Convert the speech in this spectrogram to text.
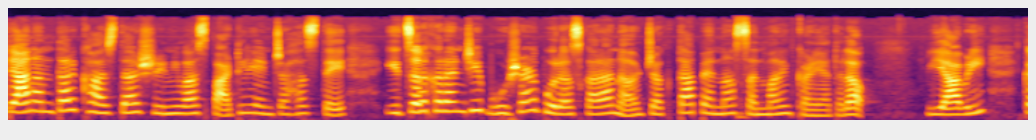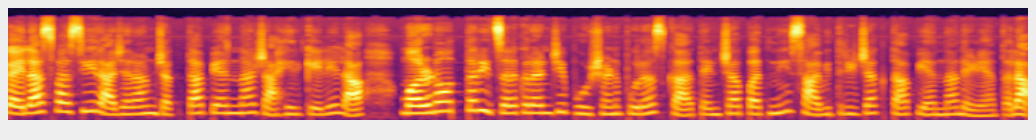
त्यानंतर खासदार श्रीनिवास पाटील यांच्या हस्ते इचलकरंजी भूषण पुरस्कारानं जगताप यांना सन्मानित करण्यात आलं. यावेळी कैलासवासी राजाराम जगताप यांना जाहीर केलेला मरणोत्तर इचलकरंजी भूषण पुरस्कार त्यांच्या पत्नी सावित्री जगताप यांना देण्यात आला.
